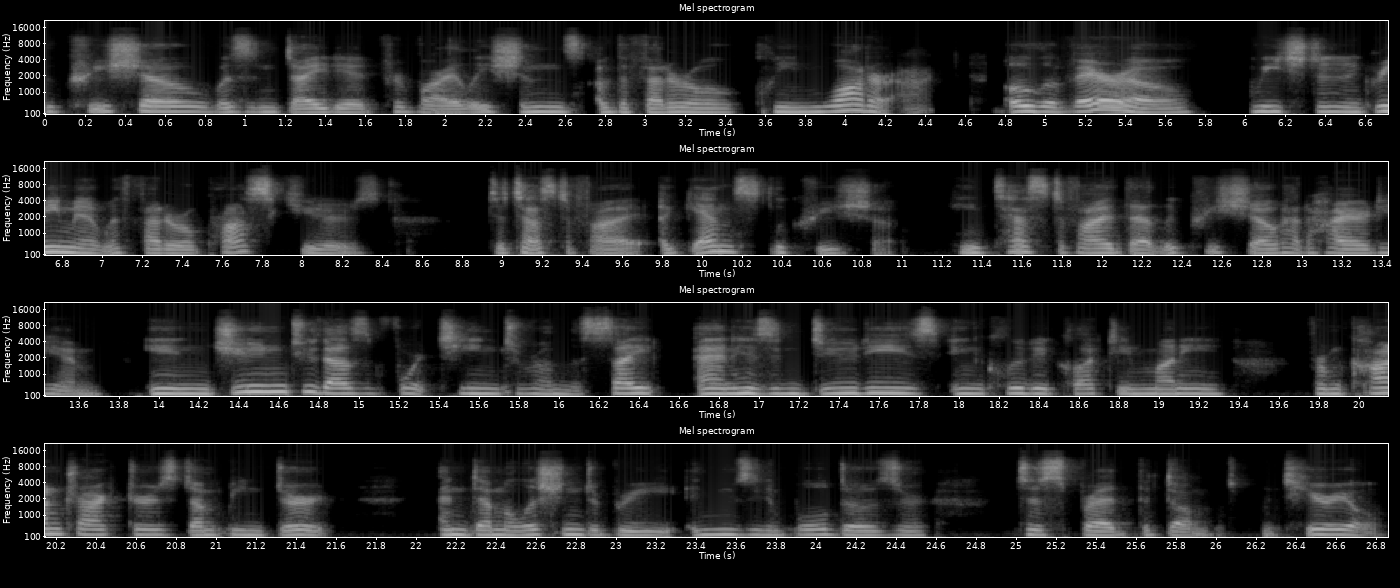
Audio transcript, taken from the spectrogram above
Lucrecio was indicted for mm. violations of the Federal Clean Water Act. Olivero reached an agreement with federal prosecutors to testify against Lucrecio. He testified that Lucrecio had hired him in June 2014 to run the site, and his duties included collecting money from contractors dumping dirt and demolition debris and using a bulldozer to spread the dumped material.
